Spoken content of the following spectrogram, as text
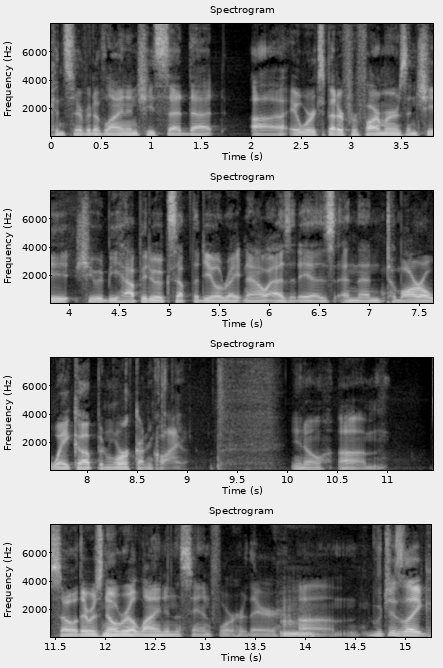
conservative line, and she said that uh, it works better for farmers, and she she would be happy to accept the deal right now as it is, and then tomorrow wake up and work on climate. You know, um, so there was no real line in the sand for her there, um, which is like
